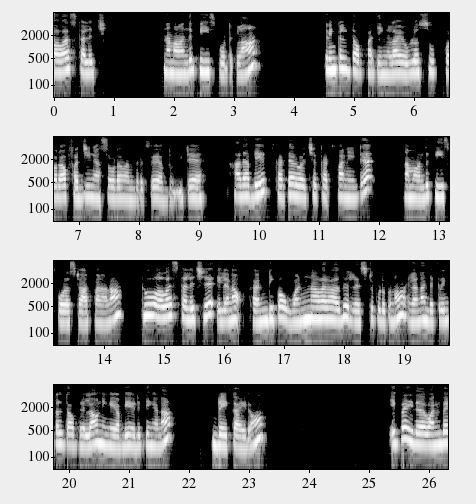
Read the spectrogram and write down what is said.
ஹவர்ஸ் கழிச்சு நம்ம வந்து பீஸ் போட்டுக்கலாம். ஸ்ப்ரிங்கிள் டாப் பார்த்தீங்களா எவ்வளோ சூப்பராக ஃபஜினஸோட வந்திருக்கு அப்படின்ட்டு. அதை அப்படியே கட்டர் வச்சு கட் பண்ணிட்டு நம்ம வந்து பீஸ் போட ஸ்டார்ட் பண்ணலாம். டூ ஹவர்ஸ் கழிச்சு இல்லைன்னா கண்டிப்பாக ஒன் ஹவராவது ரெஸ்ட் கொடுக்கணும். இல்லைன்னா இந்த கிரிங்கிள் டாப் எல்லாம் நீங்கள் அப்படியே எடுத்தீங்கன்னா பிரேக் ஆகிடும் இப்போ இதை ஒன் பை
